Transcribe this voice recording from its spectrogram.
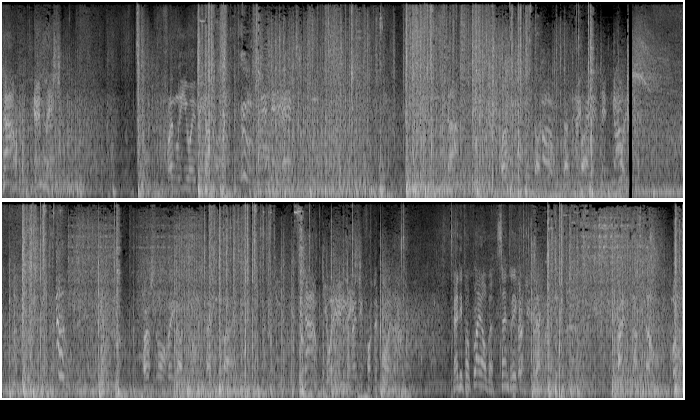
Down! English! friendly UAV online. Personal radar drone standing by. it! Go! Personal radar drone standing by. Down! UAV ready for deployment. Ready for flyover. Send recon. 30 seconds. Time's up. Now. Move.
